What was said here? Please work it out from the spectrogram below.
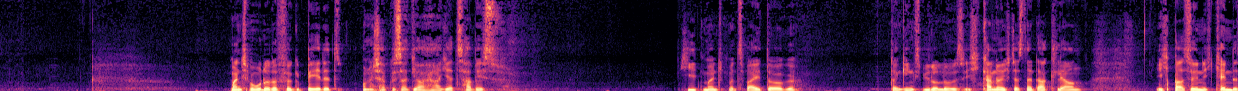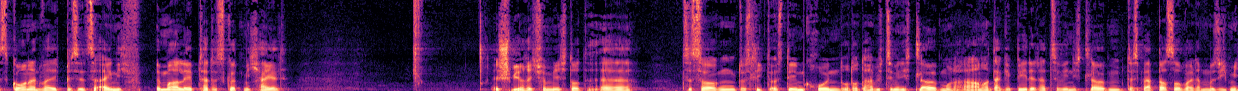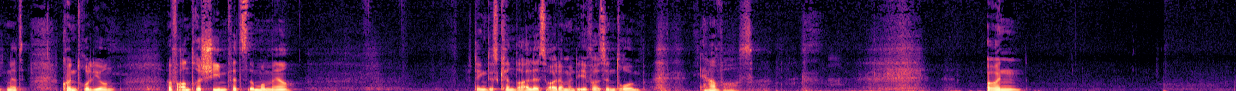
Manchmal wurde dafür gebetet und ich habe gesagt, ja, Herr, jetzt habe ich es. Hielt manchmal zwei Tage, dann ging es wieder los. Ich kann euch das nicht erklären. Ich persönlich kenne das gar nicht, weil ich bis jetzt eigentlich immer erlebt habe, dass Gott mich heilt. Es ist schwierig für mich dort äh, zu sagen, das liegt aus dem Grund oder da habe ich zu wenig Glauben oder der andere, der gebetet hat, zu wenig Glauben. Das wäre besser, weil dann muss ich mich nicht kontrollieren. Auf andere schieben fetzt immer mehr. Ich denke, das kennt ihr alles, Adam und Eva-Syndrom. Er war's. Und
